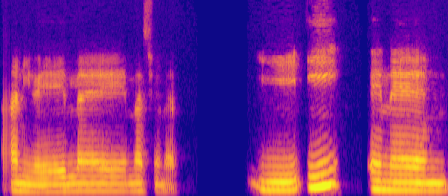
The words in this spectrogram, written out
a nivel eh, nacional. Y, y, en, em,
